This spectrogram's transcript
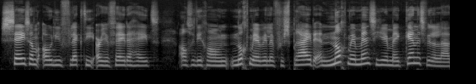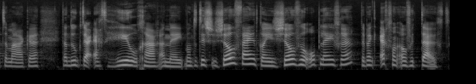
sesamolievlek die Ayurveda heet... als we die gewoon nog meer willen verspreiden... en nog meer mensen hiermee kennis willen laten maken... dan doe ik daar echt heel graag aan mee. Want het is zo fijn, het kan je zoveel opleveren. Daar ben ik echt van overtuigd.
